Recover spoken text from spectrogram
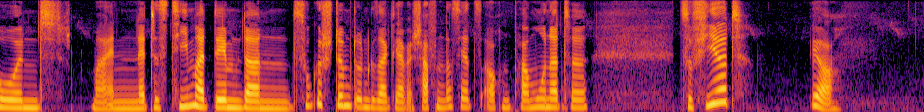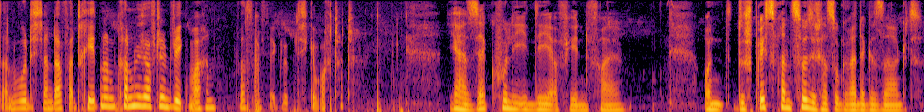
und mein nettes Team hat dem dann zugestimmt und gesagt, ja, wir schaffen das jetzt auch ein paar Monate zu viert. Ja, dann wurde ich dann da vertreten und konnte mich auf den Weg machen, was mich sehr glücklich gemacht hat. Ja, sehr coole Idee auf jeden Fall. Und du sprichst Französisch, hast du gerade gesagt.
